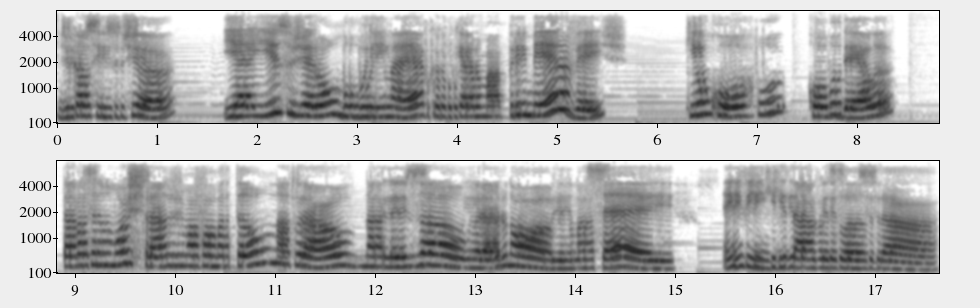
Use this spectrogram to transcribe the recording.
de calcinha e sutiã. E aí isso gerou um burburinho na época, porque era uma primeira vez que um corpo como o dela estava sendo mostrado de uma forma tão natural na televisão, em horário nobre, numa série, enfim, que lidava com esse lance da,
